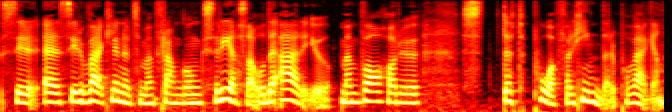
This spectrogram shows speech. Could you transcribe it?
ser, eh, ser det verkligen ut som en framgångsresa och det är det ju. Men vad har du stött på för hinder på vägen?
